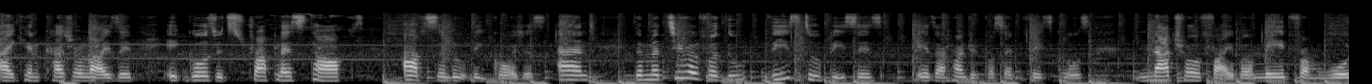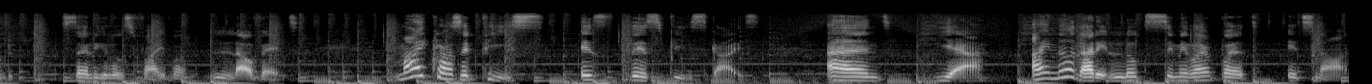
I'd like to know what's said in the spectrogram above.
I can casualize it. It goes with strapless tops, absolutely gorgeous. And the material for the, these two pieces is 100% viscose, natural fiber made from wood cellulose fiber. Love it. My closet piece is this piece, guys. And yeah, I know that it looks similar, but it's not.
